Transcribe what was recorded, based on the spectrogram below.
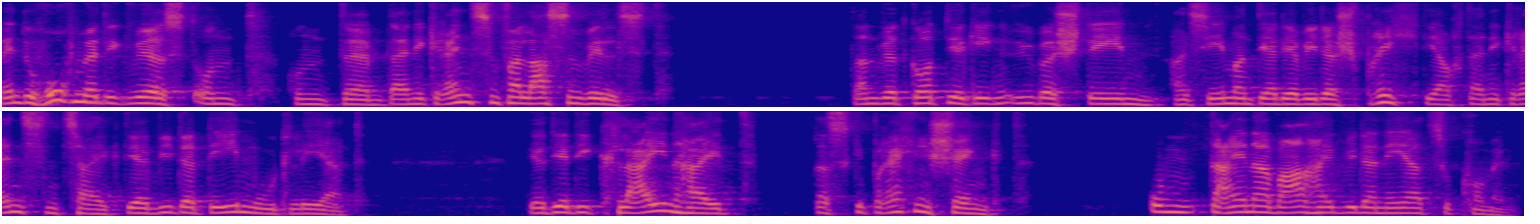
wenn du hochmütig wirst und, und äh, deine Grenzen verlassen willst, dann wird Gott dir gegenüberstehen als jemand, der dir widerspricht, der auch deine Grenzen zeigt, der wieder Demut lehrt, der dir die Kleinheit, das Gebrechen schenkt, um deiner Wahrheit wieder näher zu kommen.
